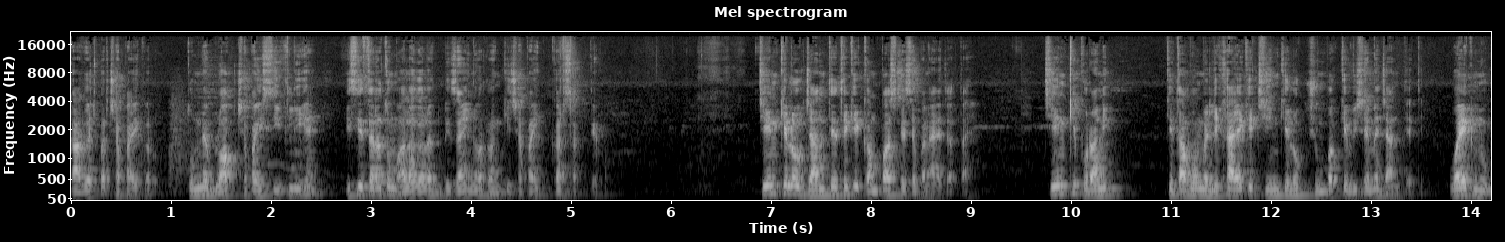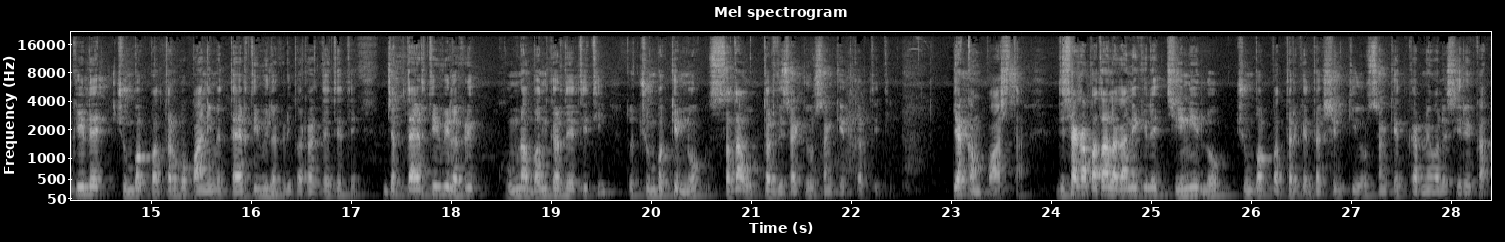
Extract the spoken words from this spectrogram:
कागज़ पर छपाई करो। तुमने ब्लॉक छपाई सीख ली है। इसी तरह तुम अलग अलग डिज़ाइन और रंग की छपाई कर सकते हो। चीन के लोग जानते थे कि कंपास कैसे बनाया जाता है। चीन की पुरानी किताबों में लिखा है कि चीन के लोग चुंबक के विषय में जानते थे। वह एक नुकीले चुंबक पत्थर को पानी में तैरती हुई लकड़ी पर रख देते थे। जब तैरती हुई लकड़ी घूमना बंद कर देती थी तो चुंबक की नोक सदा उत्तर दिशा की ओर संकेत करती थी। यह कंपास था। दिशा का पता लगाने के लिए चीनी लोग चुंबक पत्थर के दक्षिण की ओर संकेत करने वाले सिरे का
